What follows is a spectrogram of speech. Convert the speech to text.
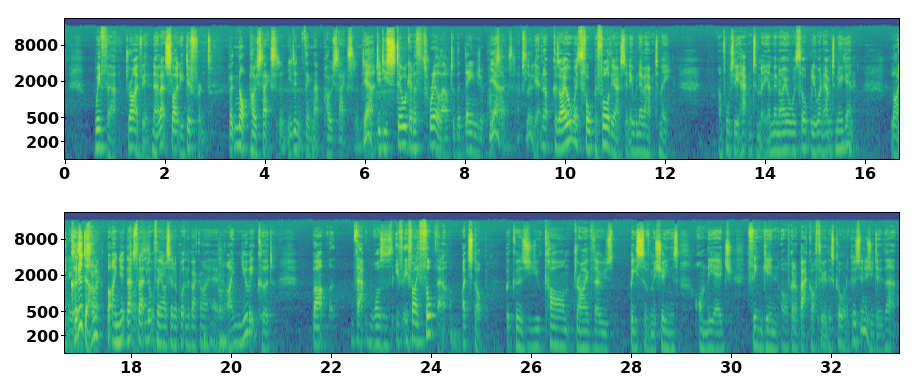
with that driving. Now that's slightly different. but not post accident. You didn't think that post accident. Yeah. Did you still get a thrill out of the danger post Yeah, absolutely. No, because I always thought before the accident it would never happen to me. Unfortunately, it happened to me, and then I always thought, well, it won't happen to me again. Lightning it could have done, strike but I knew that's twice. that little thing I said I put in the back of my head. I knew it could, but that was if if I thought that, I'd stop because you can't drive those beasts of machines on the edge, thinking, "Oh, I've got to back off through this corner." Because as soon as you do that,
